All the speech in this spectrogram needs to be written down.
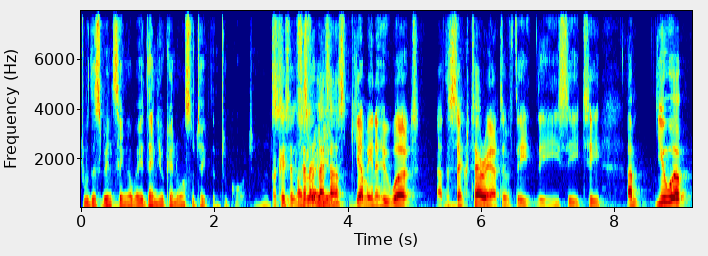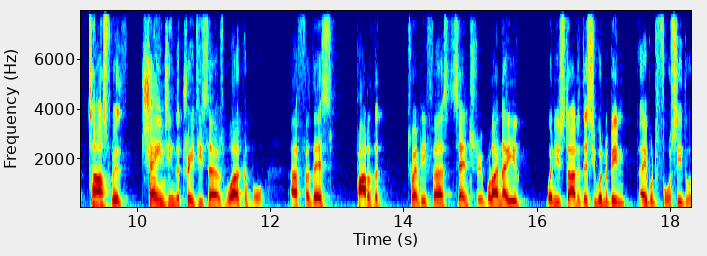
do this wind thing away, then you can also take them to court. You know, okay, so, so let, us ask Yamina, who worked at the secretariat of the, the ECT. Um, you were tasked with changing the treaty so it was workable uh, for this part of the 21st century. Well, I know you, when you started this, you wouldn't have been able to foresee the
